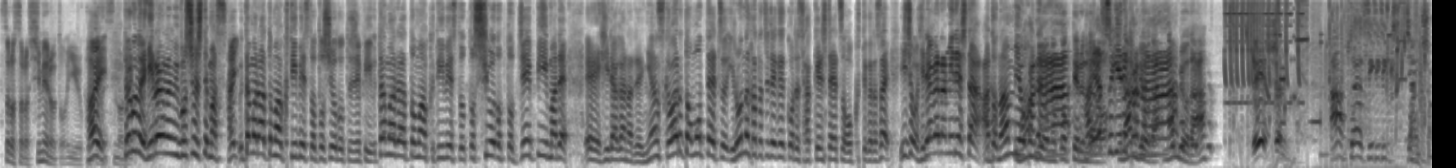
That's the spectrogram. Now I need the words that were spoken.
そろそろ締めろということはい、ですので、ということで、ひらがなみ募集してます。はい。歌丸アットマーク TBS.CO.JP、歌丸アットマーク TBS.CO.JP まで、えーひらがなでニュアンス変わると思ったやつ、いろんな形で結構です。発見したやつを送ってください。以上、ひらがなみでした。あと何秒か。な何秒残ってるんだろう。早すぎるかな。何秒だ？何秒だ？After Six Junction.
